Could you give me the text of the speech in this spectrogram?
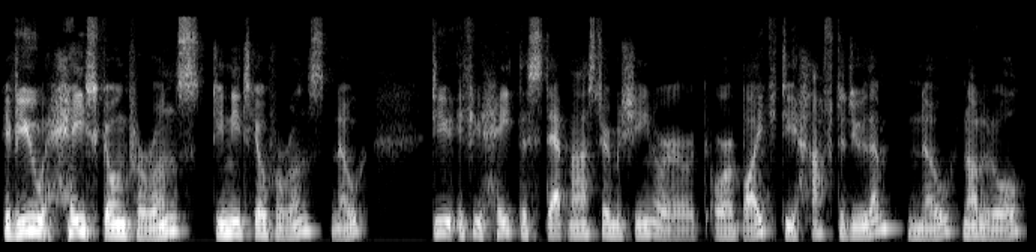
If you hate going for runs, do you need to go for runs? No. Do you if you hate the Stepmaster machine or or a bike, do you have to do them? No, not at all.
